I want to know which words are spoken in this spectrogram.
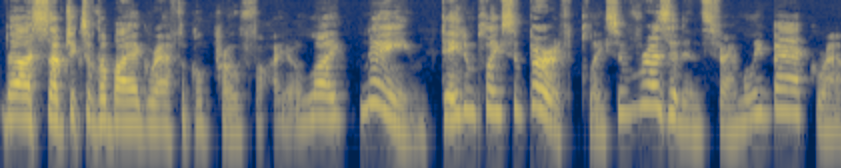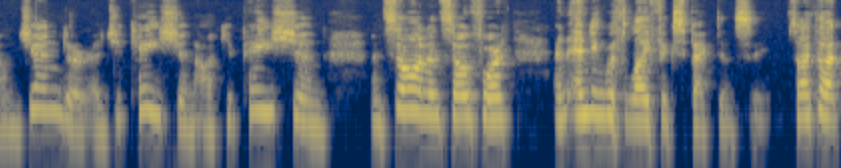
the subjects of a biographical profile, like name, date and place of birth, place of residence, family background, gender, education, occupation, and so on and so forth, and ending with life expectancy. So I thought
